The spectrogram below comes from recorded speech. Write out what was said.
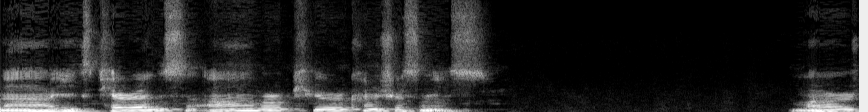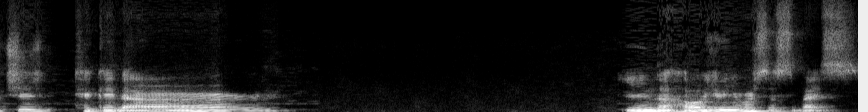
Now experience our pure consciousness merge together in the whole universe space.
